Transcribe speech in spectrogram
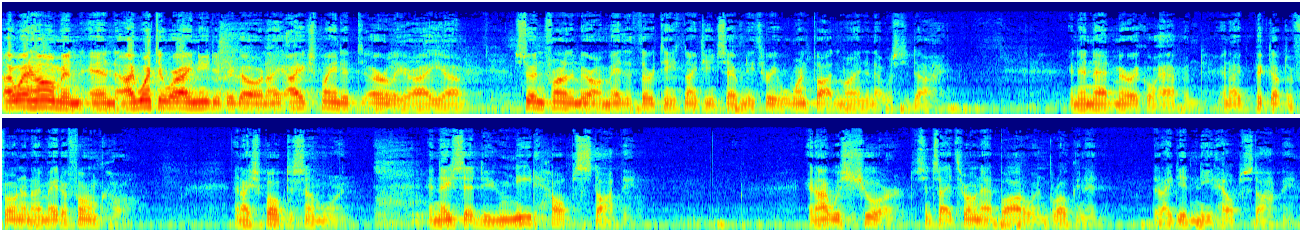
I went home and, and I went to where I needed to go. And I, I explained it earlier. I uh, stood in front of the mirror on May the 13th, 1973, with one thought in mind, and that was to die. And then that miracle happened. And I picked up the phone and I made a phone call. And I spoke to someone. And they said, Do you need help stopping? And I was sure, since I had thrown that bottle and broken it, that I didn't need help stopping.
